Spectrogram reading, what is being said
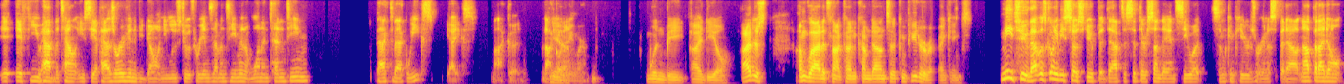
if you have the talent UCF has, or even if you don't, and you lose to a three and seven team and a one and ten team, back to back weeks, yikes, not good, not going anywhere. wouldn't be ideal. I just I'm glad it's not going to come down to computer rankings. Me too. That was going to be so stupid to have to sit there Sunday and see what some computers were going to spit out. Not that I don't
